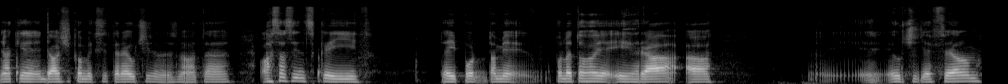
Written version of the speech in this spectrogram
Nějaké další komiksy, které určitě neznáte. Assassin's Creed. Tady pod, tam je, podle toho je i hra a určitě film.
